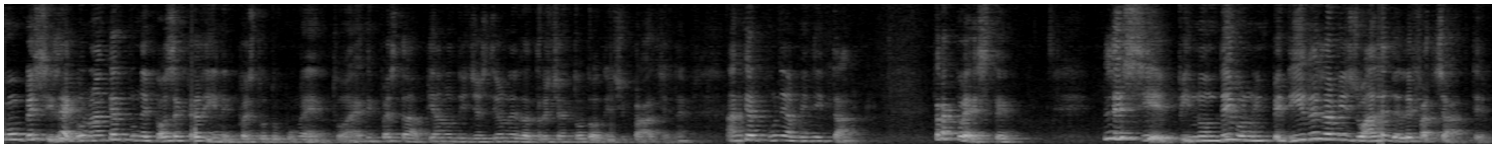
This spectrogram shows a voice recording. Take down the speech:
Comunque si leggono anche alcune cose carine in questo documento, eh, in questo piano di gestione da 312 pagine, anche alcune amenità. Tra queste, le siepi non devono impedire la visuale delle facciate.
